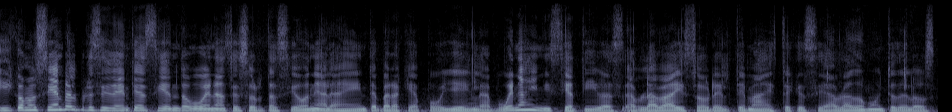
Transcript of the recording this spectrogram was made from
Y como siempre, el presidente haciendo buenas exhortaciones a la gente para que apoyen las buenas iniciativas. Hablaba ahí sobre el tema este que se ha hablado mucho de los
